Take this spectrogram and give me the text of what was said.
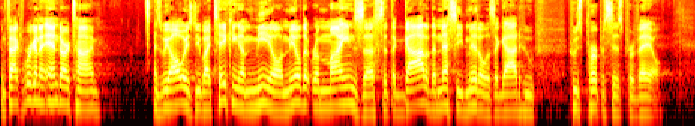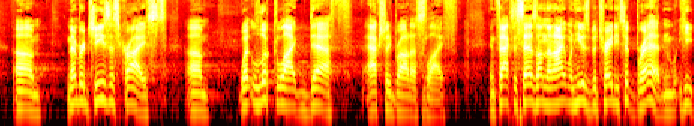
In fact, we're going to end our time as we always do, by taking a meal, a meal that reminds us that the God of the messy middle is a God who, whose purposes prevail. Um, remember, Jesus Christ, um, what looked like death actually brought us life. In fact, it says on the night when he was betrayed, he took bread, and he,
